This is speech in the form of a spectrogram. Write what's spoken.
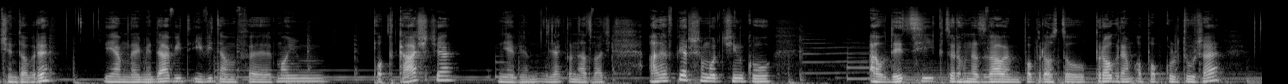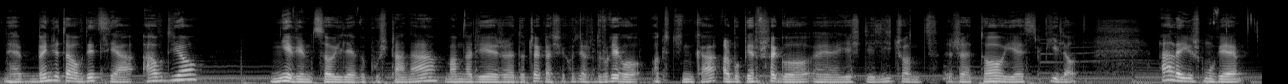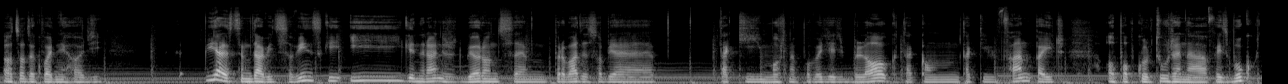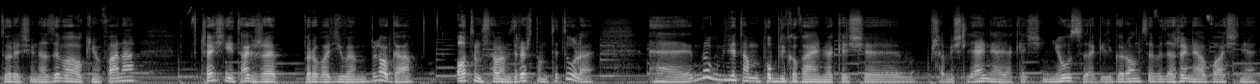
Dzień dobry, ja mam na imię Dawid i witam w moim podcaście, nie wiem jak to nazwać, ale w pierwszym odcinku audycji, którą nazwałem po prostu program o popkulturze. Będzie to audycja audio, nie wiem co ile wypuszczana, mam nadzieję, że doczeka się chociaż drugiego odcinka, albo pierwszego, e, jeśli licząc, że to jest pilot. Ale już mówię o co dokładnie chodzi. Ja jestem Dawid Sowiński i generalnie rzecz biorąc prowadzę sobie taki, można powiedzieć, blog, taką, taki fanpage o popkulturze na Facebooku, który się nazywa Okiem Fana. Wcześniej także prowadziłem bloga o tym samym zresztą tytule, e, no, gdzie tam publikowałem jakieś e, przemyślenia, jakieś newsy, jakieś gorące wydarzenia właśnie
